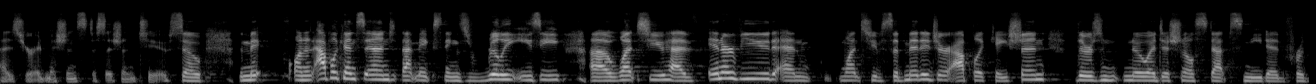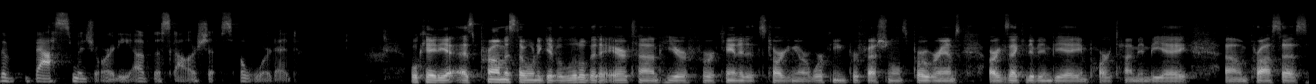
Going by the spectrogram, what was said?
as your admissions decision too. So on an applicant's end that makes things really easy. Uh, once you have interviewed and once you've submitted your application there's no additional steps needed for the vast majority of the scholarships awarded well, Katie, as promised, I want to give a little bit of airtime here for candidates targeting our working professionals programs, our executive MBA and part-time MBA um, process.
